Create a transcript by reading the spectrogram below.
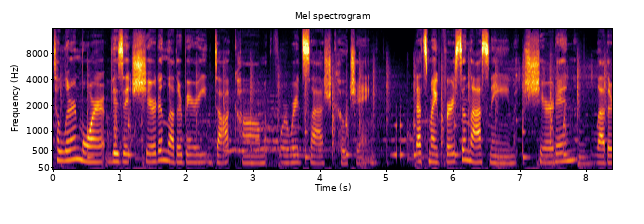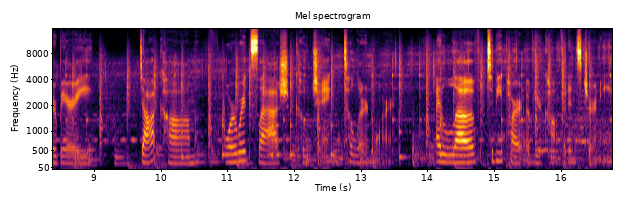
To learn more, visit SheridanLeatherberry.com forward slash coaching. That's my first and last name, SheridanLeatherberry.com forward slash coaching to learn more. I love to be part of your confidence journey.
